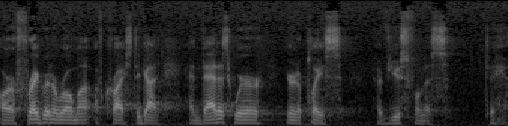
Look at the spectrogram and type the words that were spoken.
are a fragrant aroma of Christ to God. And that is where you're in a place of usefulness to Him.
